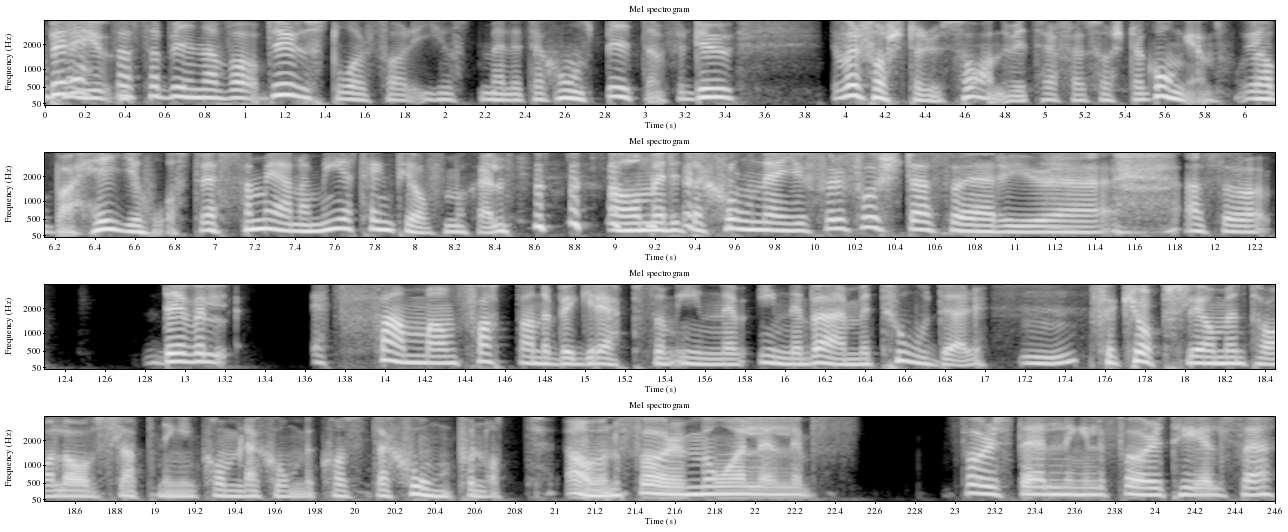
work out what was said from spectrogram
Berätta ju, Sabina vad du står för i just meditationsbiten, för du, det var det första du sa när vi träffades första gången. Och jag bara, hej och hå, stressa mig gärna mer tänkte jag för mig själv. Ja, meditation är ju, för det första så är det ju, eh, alltså, det är väl ett sammanfattande begrepp som inne, innebär metoder Mm. för kroppslig och mental avslappning i kombination med koncentration på något, ja, en föremål eller föreställning eller företeelse.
